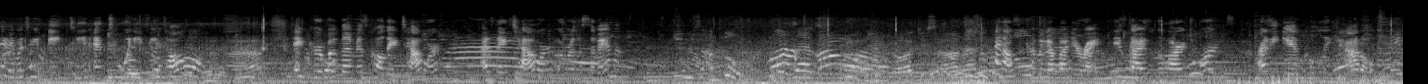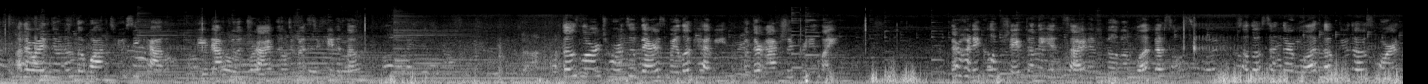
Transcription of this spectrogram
standing between 18 and 20 feet tall. A group of them is called a tower, as they tower over the savannah. And also coming up on your right, these guys with the large horns are the Ankole cattle, otherwise known as the Watusi cattle, named after the tribe that domesticated them. Those large horns of theirs may look heavy, but they're actually pretty light. They're honeycomb shaped on the inside and filled with blood vessels, so they'll send their blood up through those horns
